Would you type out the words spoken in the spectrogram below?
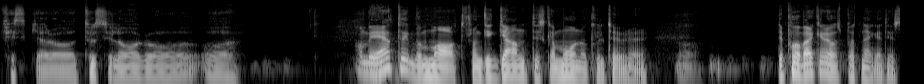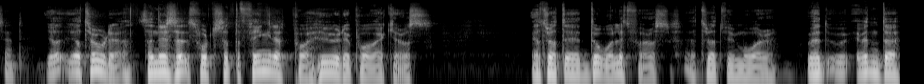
fiskar och tussilag och, och... Om vi äter mat från gigantiska monokulturer, ja det påverkar oss på ett negativt sätt? Jag, jag, tror det. Sen är det svårt att sätta fingret på hur det påverkar oss. Jag tror att det är dåligt för oss. Jag tror att vi mår... Jag, jag vet inte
